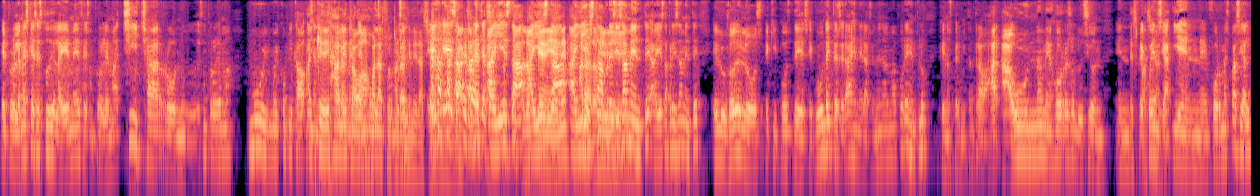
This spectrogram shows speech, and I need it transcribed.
El problema es que ese estudio de la IMF es un problema chicharronudo, es un problema muy, muy complicado. Hay que dejarle trabajo a las futuras generaciones. Exactamente, ahí está, ahí está, ahí está precisamente, ahí está precisamente el uso de los equipos de segunda y tercera generación en Alma, por ejemplo, que nos permitan trabajar a una mejor resolución en frecuencia y en eh, forma espacial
